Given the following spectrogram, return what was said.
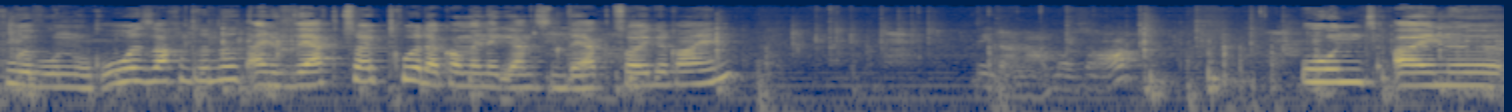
Truhe, wo nur rohe Sachen drin sind, eine Werkzeugtruhe, da kommen meine ganzen Werkzeuge rein Wie der Name sagt. und eine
